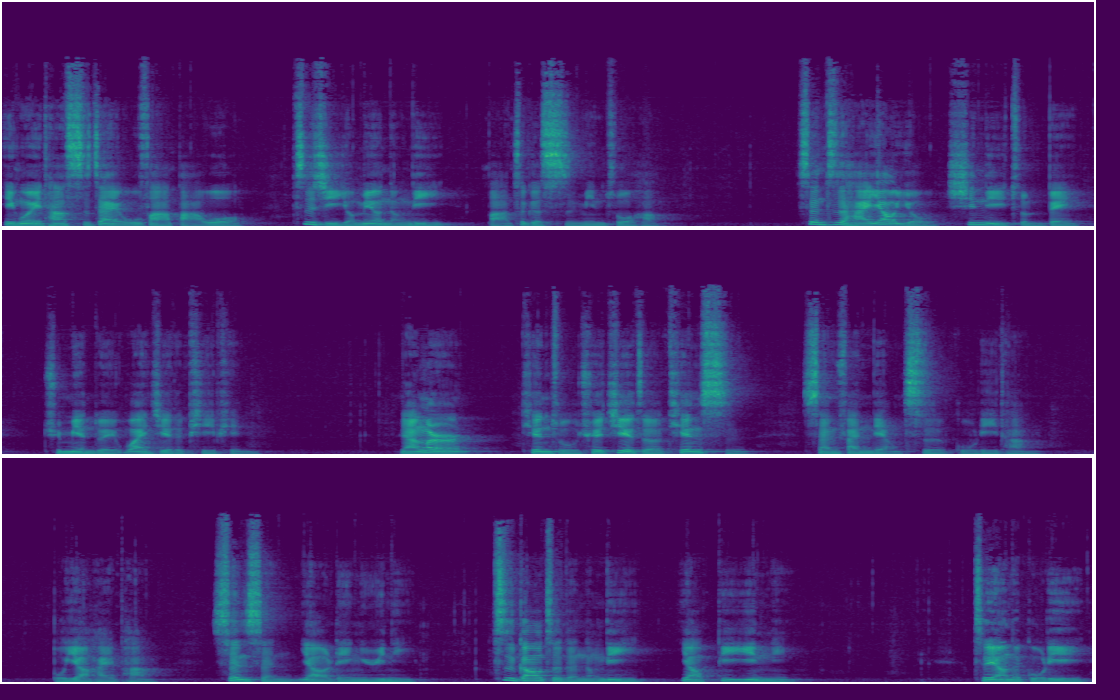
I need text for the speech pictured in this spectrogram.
因为他实在无法把握自己有没有能力把这个使命做好，甚至还要有心理准备去面对外界的批评。然而，天主却借着天使三番两次鼓励他：“不要害怕，圣神要临于你。”至高者的能力要庇荫你，这样的鼓励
